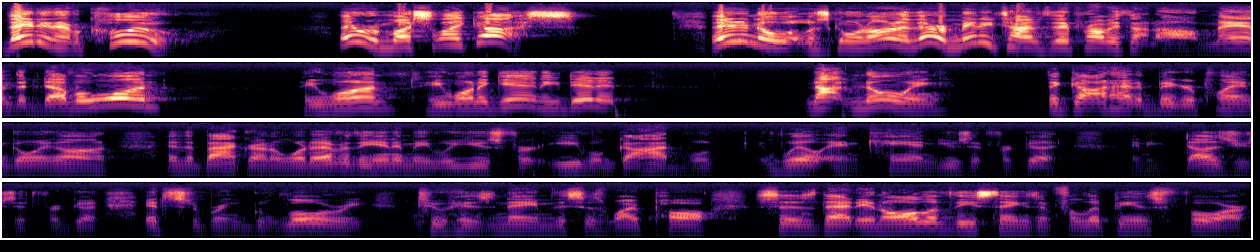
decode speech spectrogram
they didn't have a clue. They were much like us. They didn't know what was going on. And there were many times they probably thought, oh man, the devil won. He won. He won again. He did it not knowing that God had a bigger plan going on in the background, and whatever the enemy will use for evil, God will, will and can use it for good. And He does use it for good. It's to bring glory to His name. This is why Paul says that in all of these things in Philippians 4,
